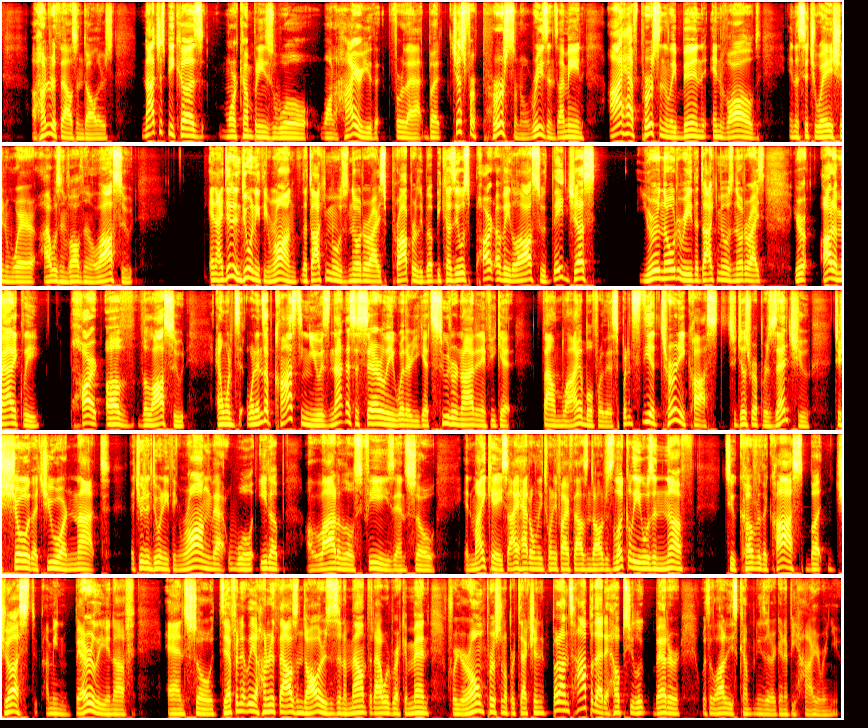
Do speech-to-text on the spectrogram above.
$100,000, not just because more companies will want to hire you for that, but just for personal reasons. I mean, I have personally been involved in a situation where I was involved in a lawsuit and I didn't do anything wrong. The document was notarized properly, but because it was part of a lawsuit, they just, you're a notary, the document was notarized, you're automatically part of the lawsuit. And what, what ends up costing you is not necessarily whether you get sued or not, and if you get found liable for this, but it's the attorney cost to just represent you to show that you are not, that you didn't do anything wrong that will eat up a lot of those fees. And so In my case, I had only $25,000. Luckily, it was enough to cover the cost, but just, I mean, barely enough. And so, definitely $100,000 is an amount that I would recommend for your own personal protection. But on top of that, it helps you look better with a lot of these companies that are going to be hiring you.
